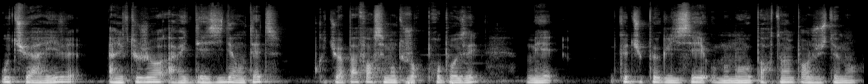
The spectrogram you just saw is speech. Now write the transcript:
Où tu arrives, arrive toujours avec des idées en tête que tu vas pas forcément toujours proposer, mais que tu peux glisser au moment opportun pour justement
